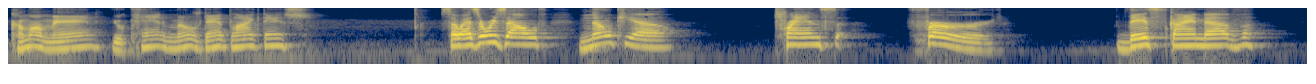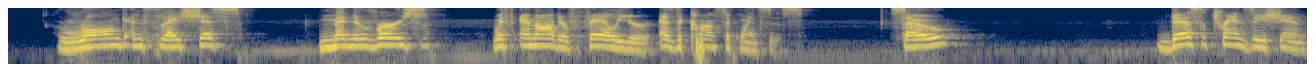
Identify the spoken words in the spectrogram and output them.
come on, man, you can't move that like this. So, as a result, Nokia transferred this kind of wrong and fallacious maneuvers with another failure as the consequences. So, this transition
